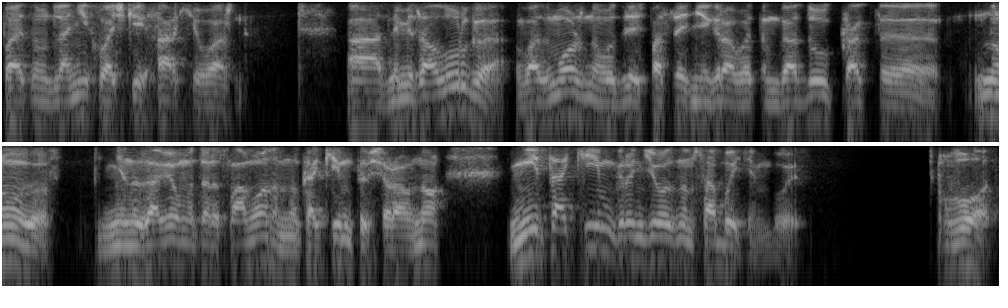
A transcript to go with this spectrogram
Поэтому для них в очки архи важны. А для Металлурга, возможно, вот здесь последняя игра в этом году как-то, ну, не назовем это расслабоном, но каким-то все равно не таким грандиозным событием будет. Вот.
